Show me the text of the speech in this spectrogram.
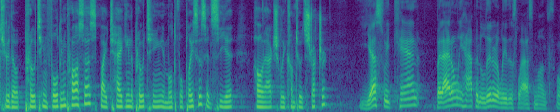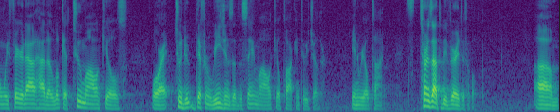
to the protein folding process by tagging the protein in multiple places and see it how it actually come to its structure? Yes, we can, but that only happened literally this last month when we figured out how to look at two molecules or two different regions of the same molecule talking to each other in real time. It turns out to be very difficult. Um,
